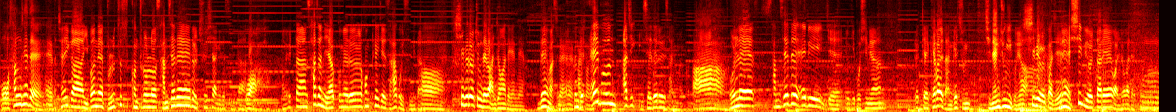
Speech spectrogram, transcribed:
오 3세대. 예. 저희가 이번에 블루투스 컨트롤러 3세대를 출시하게 됐습니다. 와. 어, 일단 사전 예약 구매를 홈페이지에서 하고 있습니다. 아 11월쯤 되면 안정화 되겠네요. 네, 맞습니다. 네, 근데 발송. 앱은 아직 2세대를 사용할 겁니다. 아. 원래 3세대 앱이 이제 여기 보시면 이렇게 개발 단계 중 진행 중이고요. 12월까지. 네, 12월 달에 완료가 될 겁니다. 음.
